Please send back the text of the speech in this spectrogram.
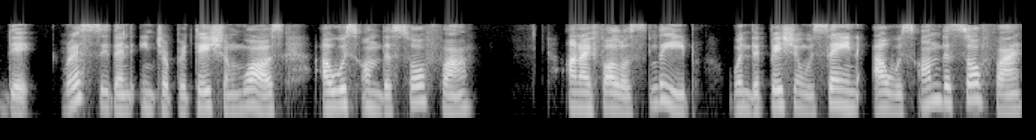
the resident interpretation was, I was on the sofa and I fall asleep when the patient was saying I was on the sofa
